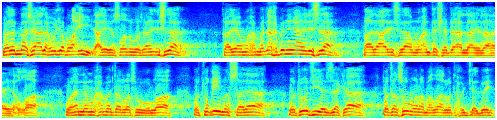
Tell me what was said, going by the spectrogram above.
ولما سأله جبرائيل عليه الصلاة والسلام الإسلام قال يا محمد أخبرني عن الإسلام. قال الإسلام أن تشهد أن لا إله إلا الله وأن محمدا رسول الله وتقيم الصلاة وتؤتي الزكاة وتصوم رمضان وتحج البيت.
